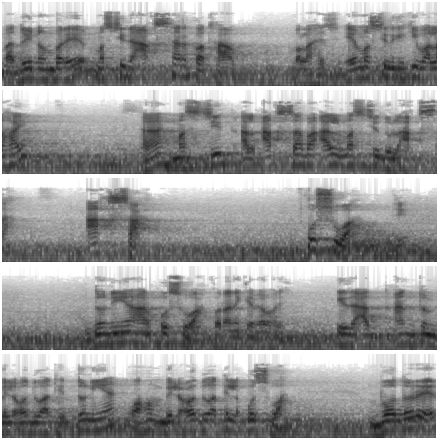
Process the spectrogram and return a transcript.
বা দুই নম্বরে মসজিদ আকসার কথা বলা হয়েছে। এ মসজিদকে কি বলা হয়? হ্যাঁ মসজিদ আল আকসা বা আল মসজিদুল আকসা। আকসা। কুসুয়া জি। দুনিয়া আর কুসুয়া কোরআনিকে ব্যবহার আন্তম বিল ওদুয়াতি দুনিয়া ওহম বিল ওদুয়াতিল কুসুয়া বদরের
